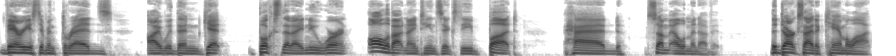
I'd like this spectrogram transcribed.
various different threads, I would then get books that I knew weren't all about 1960, but had some element of it. The Dark Side of Camelot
